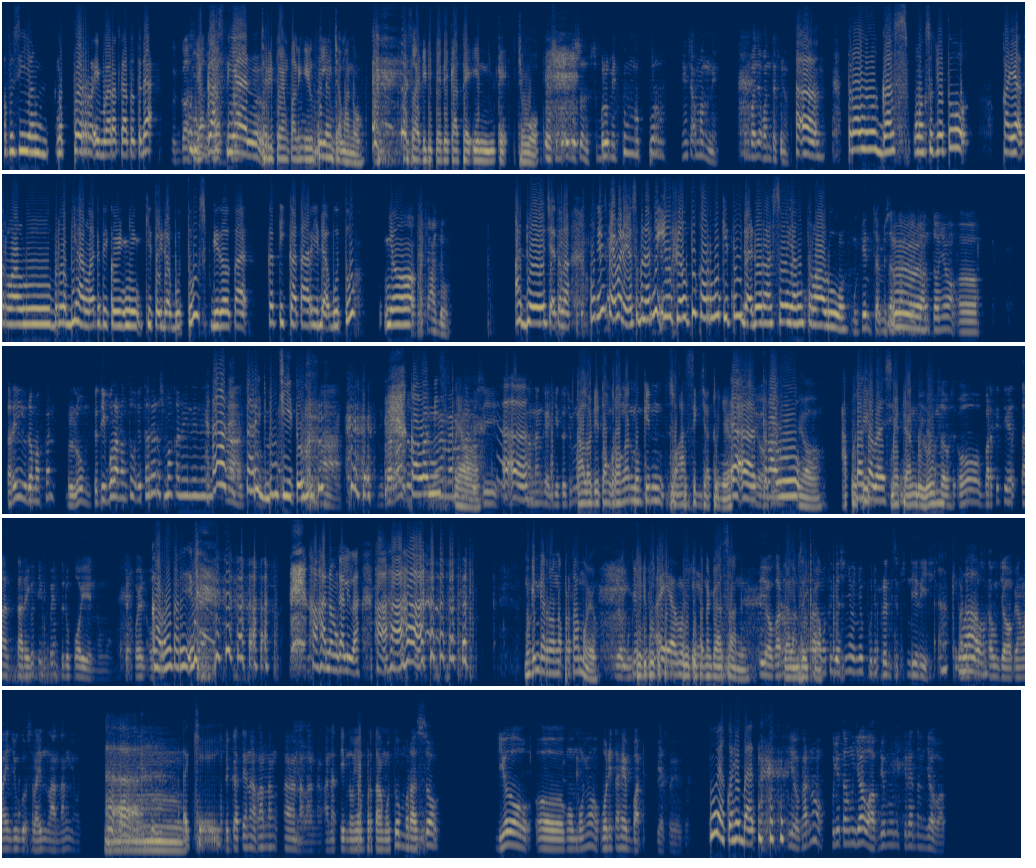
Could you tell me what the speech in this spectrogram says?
apa sih yang ngepur ibarat kata tidak ngegas Ya, gas nian. Cerita yang paling ilfil yang cak mano. Pas lagi di PDKT-in kayak cowok. Ya sebelum, se- sebelum itu ngepur yang cak mana nih? Kan banyak konteksnya. Heeh. terlalu gas maksudnya tuh kayak terlalu berlebihan lah ketika ny- kita tidak butuh gitu ta- ketika tari tidak butuh nyo ado. aduh cek itu nah maksudnya kayak mana ya sebenarnya ilfil tuh karena kita tidak ada rasa yang terlalu mungkin cak misalkan Hmm. contohnya eh tari udah makan belum tiba-tiba lanang tuh eh, tari harus makan ini ini ini. ah Nah, tari benci itu nah. Kalau mis- memang Ya. ada lanang kayak gitu cuma Kalau di tongkrongan mungkin so asik jatuhnya. ya, eh, Iya, terlalu Ya. Apa sih? basa-basi Medan belum. Oh berarti ti- ta- tari gue tipe yang. Cek poin karena tari haha enam kali lah hahaha Mungkin karena anak pertama ya. Ya, mungkin Jadi butuh, Ah, iya, butuh mungkin. penegasan. iya karena dalam sikap. kamu tuh biasanya nyo punya prinsip sendiri. oke Ada wow tanggung jawab yang lain juga selain lanangnya. Ah, ah. Hmm. oke dekatnya anak lanang ah, anak lanang anak Tino yang pertama tuh merasa dia eh, ngomongnya wanita hebat biasanya itu oh aku hebat iya karena punya tanggung jawab dia memikirkan tanggung jawab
